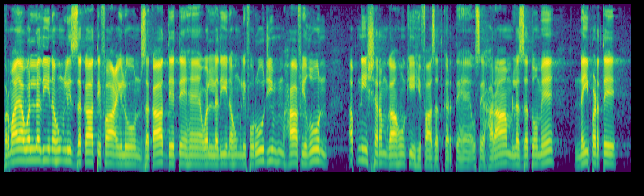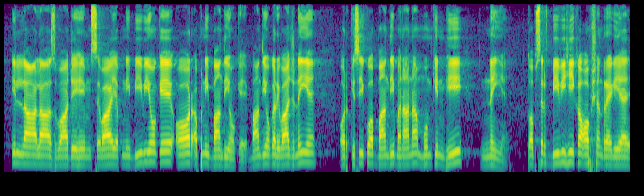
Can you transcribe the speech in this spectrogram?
फरमाया, वल्लदीन हम ज़क़ात फ़ाइलून ज़क़़त देते हैं, वल्लदीन हम फ़रूजिम हाफिजून अपनी शर्मगाहों की हिफाजत करते हैं, उसे हराम लज्जतों में नहीं पड़ते अल्लाजवाजहिम सिवाय अपनी बीवियों के और अपनी बांदियों के। बांदियों का रिवाज नहीं है और किसी को अब बांदी बनाना मुमकिन भी नहीं है। तो अब सिर्फ़ बीवी ही का ऑप्शन रह गया है।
